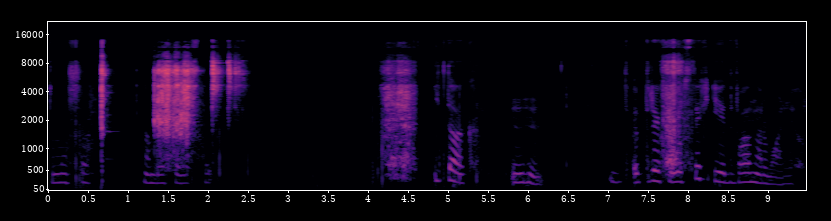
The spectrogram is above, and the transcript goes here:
тому що нам був холостий. І так. Угу. Три холостих і два нормальних.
